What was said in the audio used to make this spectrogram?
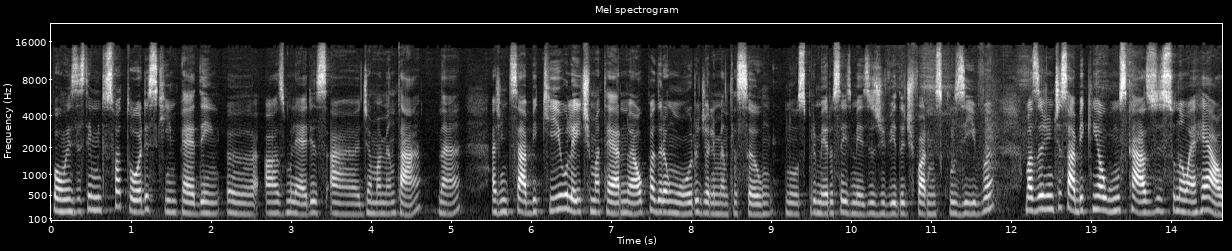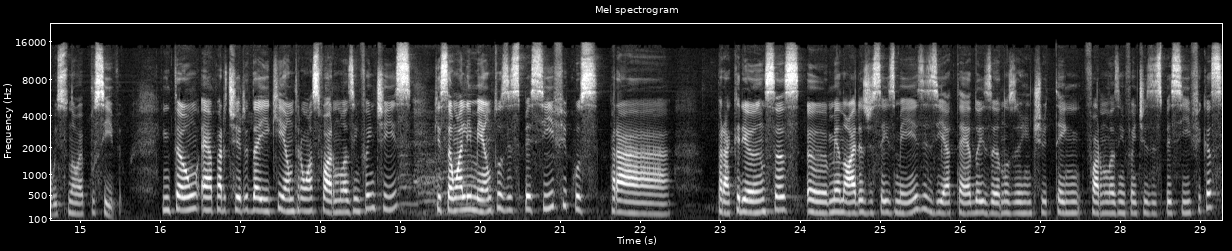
Bom, existem muitos fatores que impedem uh, as mulheres de amamentar, né? A gente sabe que o leite materno é o padrão ouro de alimentação nos primeiros seis meses de vida de forma exclusiva, mas a gente sabe que em alguns casos isso não é real, isso não é possível. Então, é a partir daí que entram as fórmulas infantis, que são alimentos específicos para para crianças uh, menores de seis meses e até dois anos a gente tem fórmulas infantis específicas.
